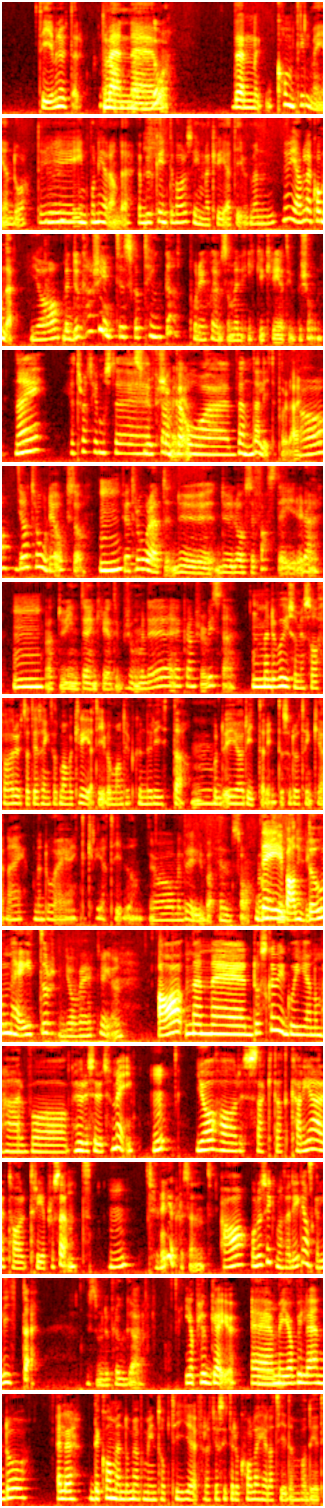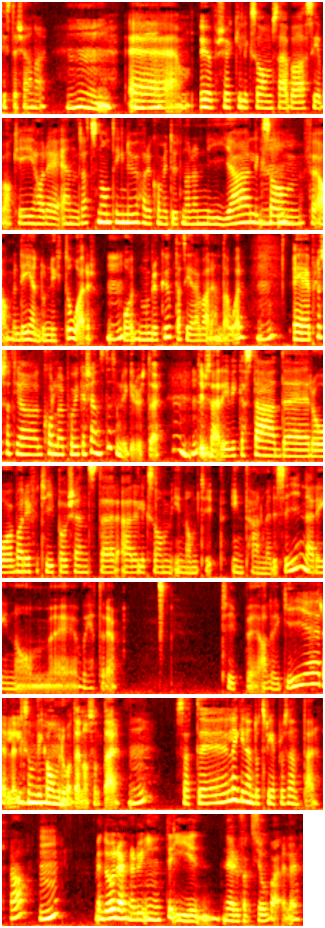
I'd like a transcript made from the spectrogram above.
10 minuter. Ja, men men eh, då. den kom till mig ändå. Det är Mm. imponerande. Jag brukar inte vara så himla kreativ men nu jävlar kom det. Ja, men du kanske inte ska tänka på dig själv som en icke-kreativ person. Nej, jag tror att jag måste Sluta försöka att eh, vända lite på det där. Ja, jag tror det också. Mm. För jag tror att du, du låser fast dig i det där. Mm. Att du inte är en kreativ person, men det kanske du visst är. Men det var ju som jag sa förut att jag tänkte att man var kreativ om man typ kunde rita. Mm. Och jag ritar inte så då tänker jag nej, men då är jag inte kreativ då. Ja, men det är ju bara en sak. Man Det är bara dumheter. Ja, verkligen. Ja, men eh, då ska vi gå igenom här vad, hur det ser ut för mig. Mm. Jag har sagt att karriär tar 3%. Mm. 3 procent. Ja, och då tycker man att det är ganska lite. Just som du pluggar. Jag pluggar ju, eh, men jag ville ändå... Eller det kom ändå med på min topp 10 för att jag sitter och kollar hela tiden vad dietister tjänar. Eh, jag försöker liksom så bara se, bara, okej, har det ändrats någonting nu? Har det kommit ut några nya? Liksom? För ja, men det är ändå nytt år. Och man brukar uppdatera varenda år. Eh, plus att jag kollar på vilka tjänster som ligger ute. Typ så här, i vilka städer och vad det är för typ av tjänster. Är det liksom inom typ internmedicin? Är det inom, eh, vad heter det? Typ eh, allergier eller liksom vilka områden och sånt där. Så att det lägger ändå 3% där. Ja. Mm. Men då räknar du inte i när du faktiskt jobbar, eller?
